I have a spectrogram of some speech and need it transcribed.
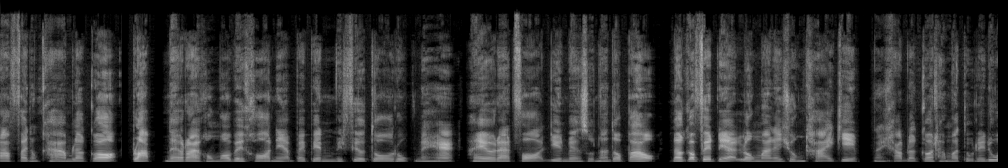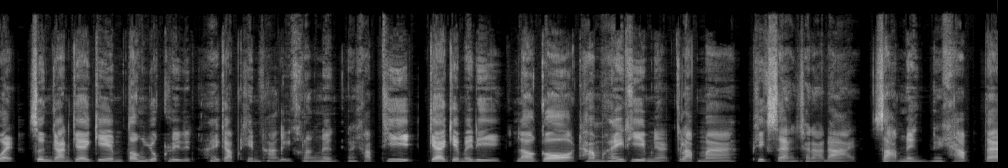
รับฝ่ายตรงข้าม แล้วก็ปรับในรายของมอลเบคอสเนี่ยไปเป็นมิดฟิลด์ตัวรุกนะฮะ ให้แรดฟอร์ดยืนเป็นศูนย์หน้าตัวเป้า แล้วก็เฟสเนี่ยลงมาในช่วงท้ายเกมนะครับ แล้วก็ทำประตูได้ด้วย ซึ่งการแก้เกมต้องยกเครดิตให้กับเทนฮากอีกครั้งหนึ่งนะครับที่แก้เกมได้ดี แล้วก็ทำให้ทีมเนี่ยกลับมาพลิกแซงชนะได้3-1นะครับ แต่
